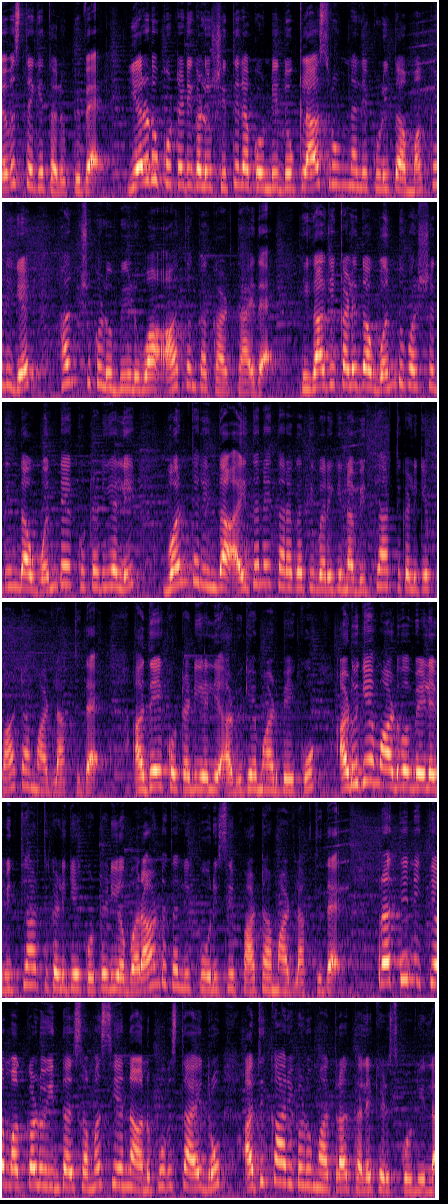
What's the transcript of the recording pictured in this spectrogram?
ವ್ಯವಸ್ಥೆಗೆ ತಲುಪಿವೆ. ಎರಡು ಕೊಠಡಿಗಳು ಶಿಥಿಲಗೊಂಡಿದ್ದು ಕ್ಲಾಸ್ ರೂಮ್ನಲ್ಲಿ ಕುಳಿತ ಮಕ್ಕಳಿಗೆ ಹಂಚುಗಳು ಬೀಳುವ ಆತಂಕ ಕಾಡ್ತಾ ಇದೆ. ಹೀಗಾಗಿ ಕಳೆದ ಒಂದು ವರ್ಷದಿಂದ ಒಂದೇ ಕೊಠಡಿಯಲ್ಲಿ ಒಂದರಿಂದ ಐದನೇ ತರಗತಿವರೆಗಿನ ವಿದ್ಯಾರ್ಥಿಗಳಿಗೆ ಪಾಠ ಮಾಡಲಾಗ್ತಿದೆ. ಅದೇ ಕೊಠಡಿಯಲ್ಲಿ ಅಡುಗೆ ಮಾಡಬೇಕು, ಅಡುಗೆ ಮಾಡುವ ವೇಳೆ ವಿದ್ಯಾರ್ಥಿಗಳಿಗೆ ಕೊಠಡಿಯ ವರಾಂಡದಲ್ಲಿ ಕೂರಿಸಿ ಪಾಠ ಮಾಡಲಾಗ್ತಿದೆ. ಪ್ರತಿನಿತ್ಯ ಮಕ್ಕಳು ಇಂಥ ಸಮಸ್ಯೆಯನ್ನು ಅನುಭವಿಸ್ತಾ ಇದ್ರು ಅಧಿಕಾರಿಗಳು ಮಾತ್ರ ತಲೆ ಕೆಡಿಸಿಕೊಂಡಿಲ್ಲ.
